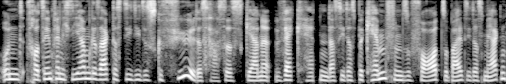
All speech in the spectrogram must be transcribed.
Und Frau Zehnpfennig, Sie haben gesagt, dass Sie dieses Gefühl des Hasses gerne weg hätten, dass Sie das bekämpfen sofort, sobald Sie das merken.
